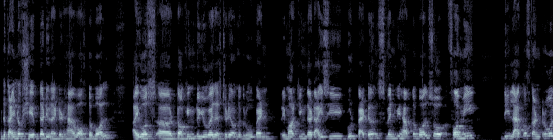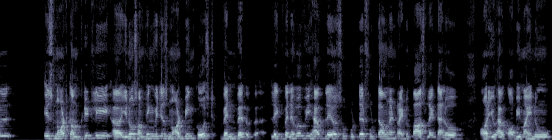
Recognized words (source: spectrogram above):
the kind of shape that United have off the ball. I was uh, talking to you guys yesterday on the group and remarking that I see good patterns when we have the ball. So for me, the lack of control is not completely uh, you know something which is not being coached when like whenever we have players who put their foot down and try to pass like Dalot or you have Kobbie Mainoo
